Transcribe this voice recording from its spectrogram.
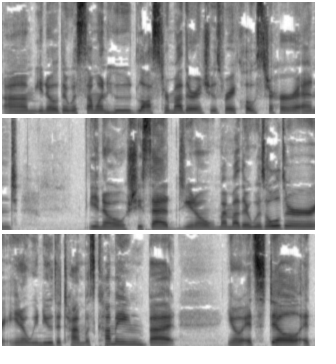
um, you know there was someone who'd lost her mother and she was very close to her and you know she said you know my mother was older you know we knew the time was coming but you know it's still it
